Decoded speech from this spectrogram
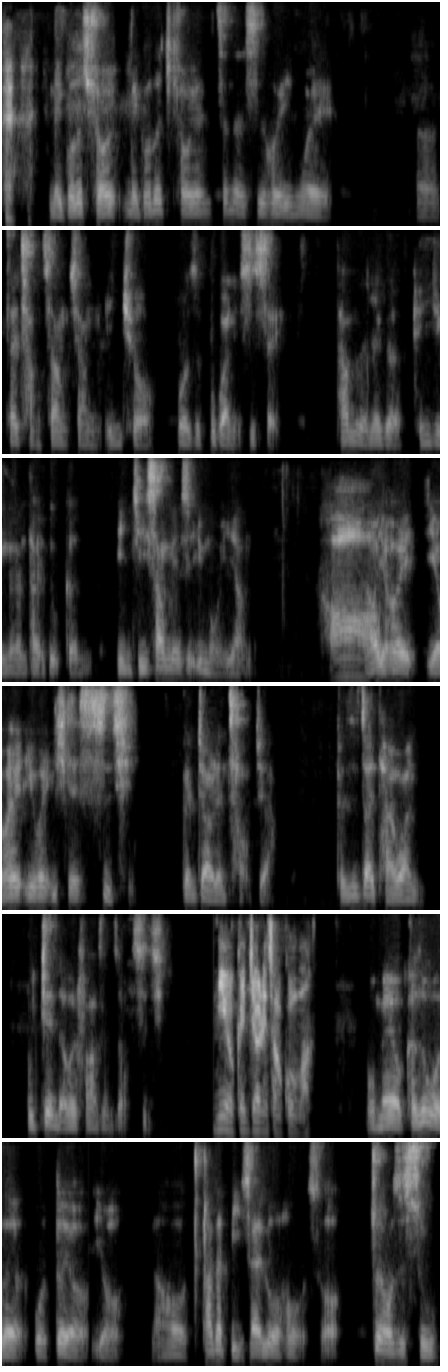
美国的球，美国的球员真的是会因为，呃，在场上想赢球，或者是不管你是谁，他们的那个平静跟态度跟影集上面是一模一样的。哦，然后也会也会因为一些事情跟教练吵架，可是，在台湾不见得会发生这种事情。你有跟教练吵过吗？我没有，可是我的我队友有。然后他在比赛落后的时候，最后是输，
